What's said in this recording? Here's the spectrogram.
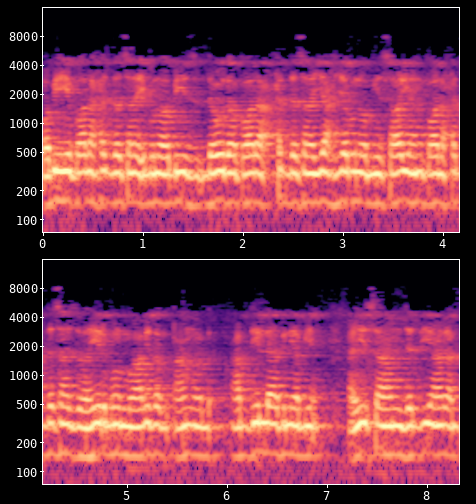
وبه قال حدثنا ابن أبي داود قال حدثنا يحيى بن أبي صالح قال حدثنا زهير بن معاوية عن عبد الله بن أبي عيسى عن جدي عن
